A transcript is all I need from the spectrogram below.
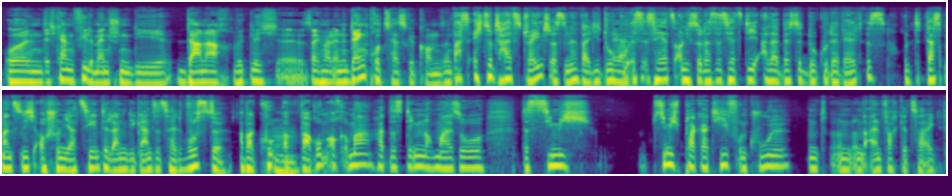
Und ich kenne viele Menschen, die danach wirklich, äh, sag ich mal, in einen Denkprozess gekommen sind. Was echt total strange ist, ne? Weil die Doku, Ja. es ist ja jetzt auch nicht so, dass es jetzt die allerbeste Doku der Welt ist und dass man es nicht auch schon jahrzehntelang die ganze Zeit wusste. Aber gu- warum auch immer hat das Ding nochmal so das ziemlich ziemlich plakativ und cool und, und, und einfach gezeigt.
